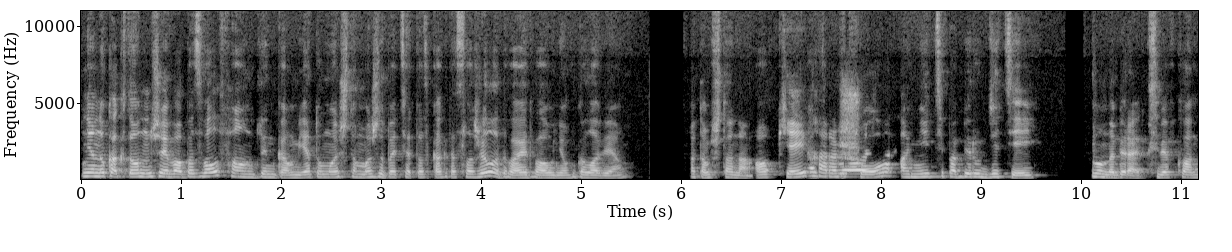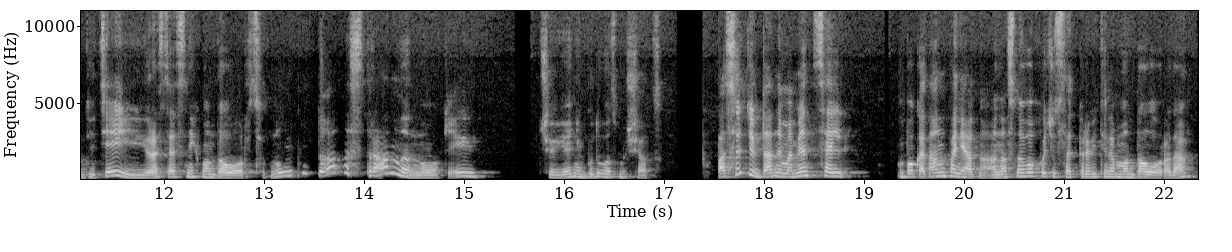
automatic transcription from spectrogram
Не, ну как-то он уже его обозвал фаундлингом. Я думаю, что, может быть, это как-то сложило два и два у него в голове. О том, что она, окей, хорошо, они типа берут детей. Ну, набирают к себе в клан детей и растят с них мандалорцев. Ну, да, странно, но окей. Че, я не буду возмущаться. По сути, в данный момент цель Бокатан понятна. Она снова хочет стать правителем Мандалора, да?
